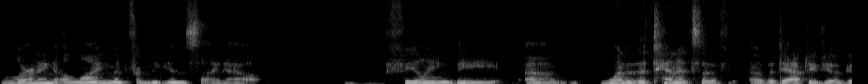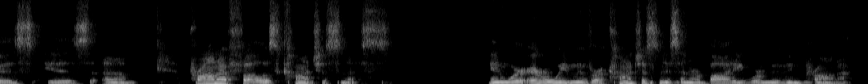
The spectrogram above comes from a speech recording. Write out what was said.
learning alignment from the inside out, mm-hmm. feeling the uh, one of the tenets of, of adaptive yogas is um, prana follows consciousness. And wherever we move our consciousness in our body, we're moving prana.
